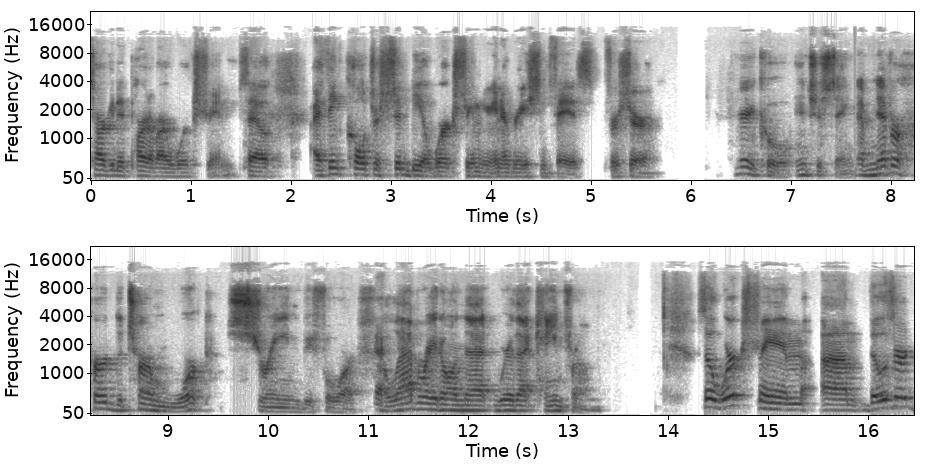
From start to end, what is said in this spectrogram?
targeted part of our work stream. So I think culture should be a work stream in your integration phase for sure. Very cool. Interesting. I've never heard the term work stream before. Elaborate on that, where that came from. So work stream, um, those are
